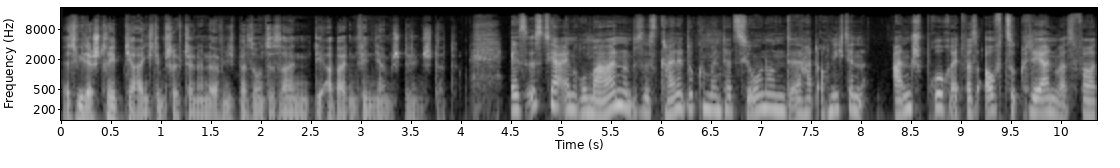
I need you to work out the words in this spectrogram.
es widerstrebt ja eigentlich dem Schriftsteller, eine öffentliche Person zu sein. Die Arbeiten finden ja im Stillen statt. Es ist ja ein Roman und es ist keine Dokumentation und er hat auch nicht den Anspruch, etwas aufzuklären, was vor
